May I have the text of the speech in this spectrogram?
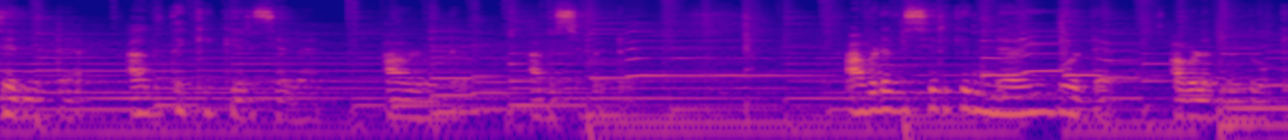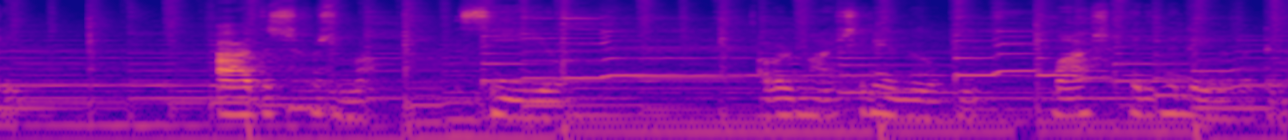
ചെന്നിട്ട് അകത്തേക്ക് കയറി ചെല്ലാൻ അവളോട് ആവശ്യപ്പെട്ടു. അവിടെ വിശ്രിക്കുന്ന നയം പോട്ട് അവളൊന്ന് നോക്കി. ആദർശ വർമ്മ സിഇഒ അവൾ മാഷിനെ നോക്കി. മാഷ് പറ്റി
